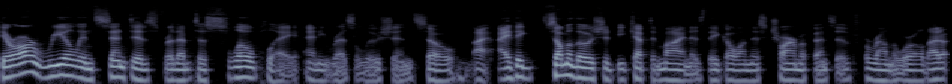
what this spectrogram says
there are real incentives for them to slow play any resolution. So I, I, think some of those should be kept in mind as they go on this charm offensive around the world. I don't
